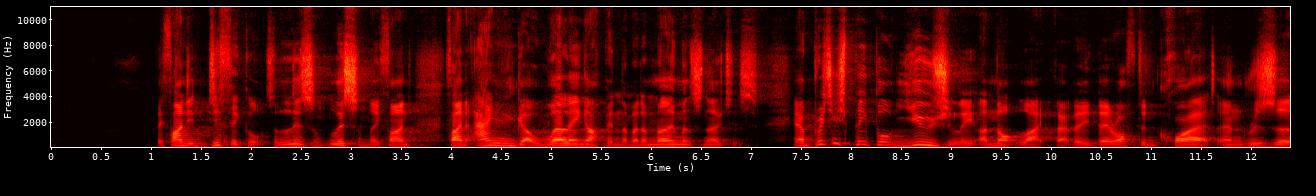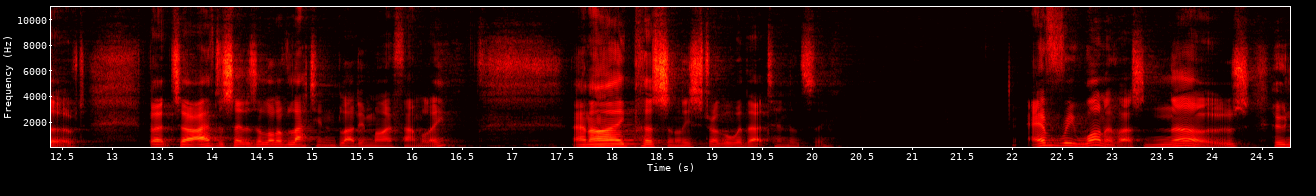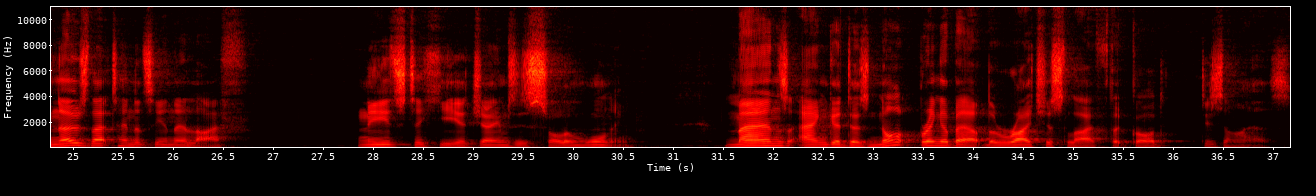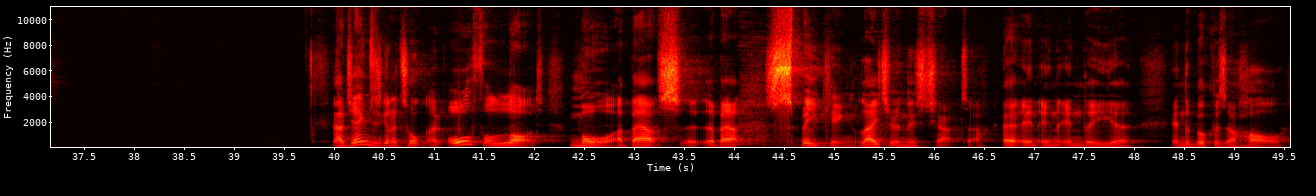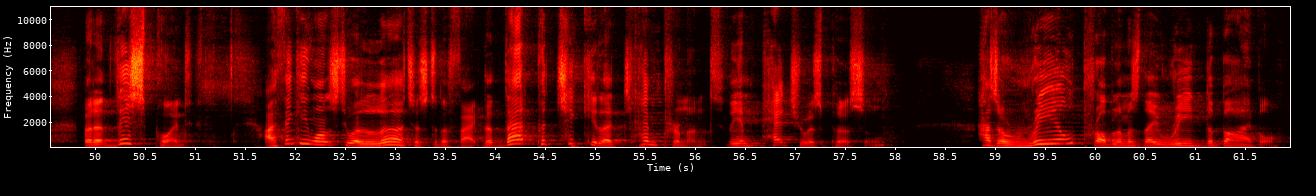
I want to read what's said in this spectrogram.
They find it difficult to listen. listen. They find, find anger welling up in them at a moment's notice. Know, British people usually are not like that. They, they're often quiet and reserved. But uh, I have to say, there's a lot of Latin blood in my family. And I personally struggle with that tendency. Every one of us knows, who knows that tendency in their life, needs to hear James's solemn warning. Man's anger does not bring about the righteous life that God desires. Now, James is going to talk an awful lot more about, about speaking later in this chapter, uh, in, in, in, the, uh, in the book as a whole. But at this point, I think he wants to alert us to the fact that that particular temperament, the impetuous person, has a real problem as they read the Bible.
